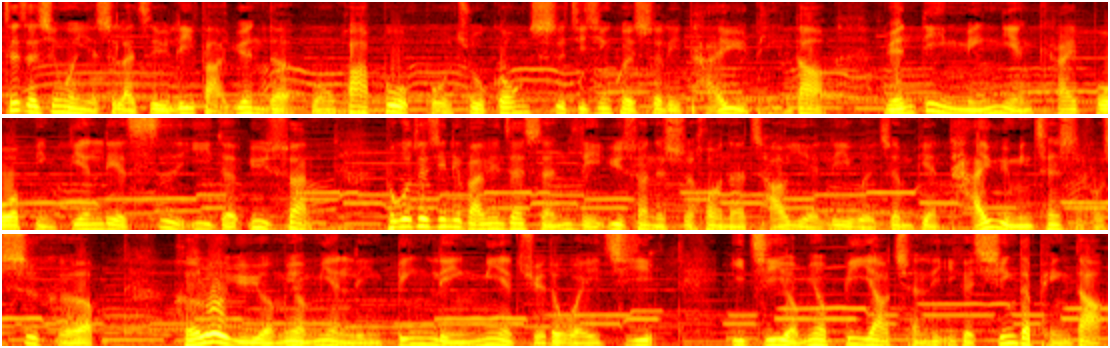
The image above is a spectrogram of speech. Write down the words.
这则新闻也是来自于立法院的文化部补助公视基金会设立台语频道，原定明年开播，并编列四亿的预算。不过最近立法院在审理预算的时候呢，朝野立委争辩台语名称是否适合，河洛语有没有面临濒临灭绝的危机，以及有没有必要成立一个新的频道，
